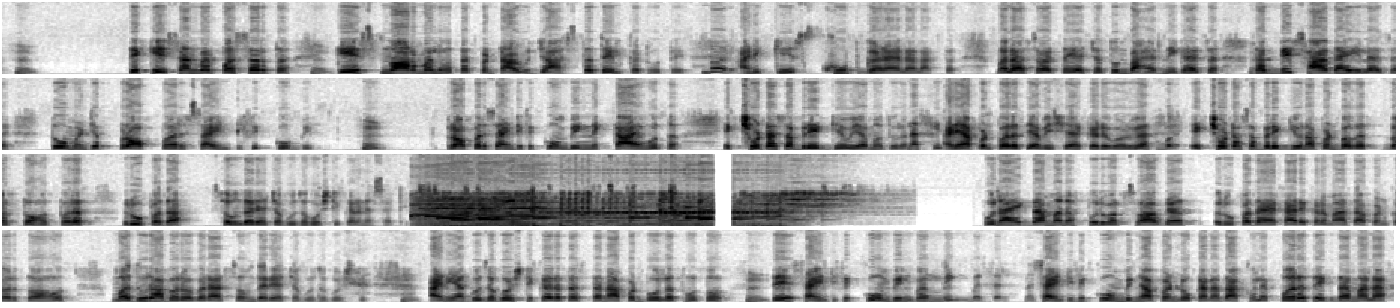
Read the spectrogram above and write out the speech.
ते केसांवर पसरतं. केस नॉर्मल होतात पण टाळू जास्त तेलकट होते. आणि केस खूप गळायला लागतात. मला असं वाटतं याच्यातून बाहेर निघायचं तर अगदी साधा इलाज आहे. तो म्हणजे प्रॉपर सायंटिफिक कोम्बिंग हं. प्रॉपर सायंटिफिक कोम्बिंगने काय होतं एक छोटासा ब्रेक घेऊया मधुरा. आणि आपण परत या विषयाकडे वळूया. एक छोटासा ब्रेक घेऊन आपण बघत बघतो आहोत परत रूपदा सौंदर्याच्या गुजगोष्टी करण्यासाठी. पुन्हा एकदा मनपूर्वक स्वागत रूपदा या कार्यक्रमात आपण करतो आहोत मधुरा बरोबर आज सौंदर्याच्या गुजगोष्टी. आणि या गुजगोष्टी करत असताना आपण बोलत होतो. ते सायंटिफिक कोम्बिंगबद्दल. सायंटिफिक कोम्बिंग आपण लोकांना दाखवलंय परत एकदा मला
